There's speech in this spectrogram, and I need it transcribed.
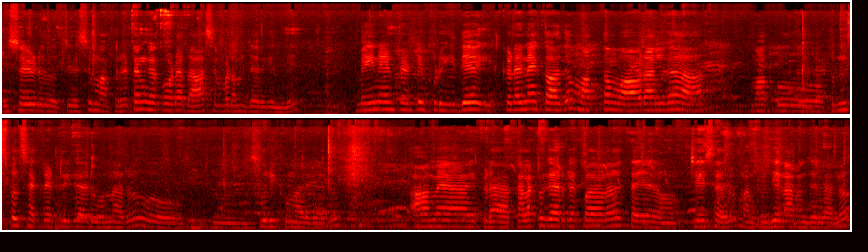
డిసైడ్ చేసి మాకు రిటర్న్గా కూడా రాసి ఇవ్వడం జరిగింది. మెయిన్ ఏంటంటే ఇప్పుడు ఇదే ఇక్కడనే కాదు మొత్తం ఓవరాల్గా మాకు ప్రిన్సిపల్ సెక్రటరీ గారు ఉన్నారు సూర్యకుమార్ గారు. ఆమె ఇక్కడ కలెక్టర్ గారికి కూడా తయ- చేశారు మనకు విజయనగరం జిల్లాలో.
